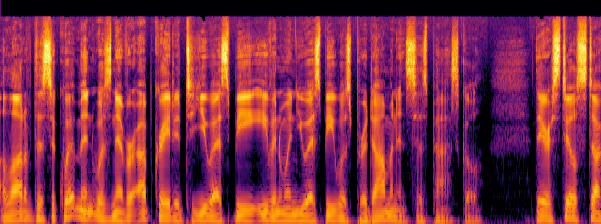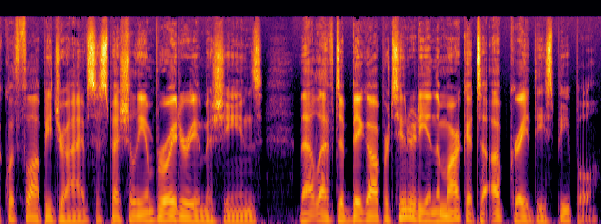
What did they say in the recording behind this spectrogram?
A lot of this equipment was never upgraded to USB even when USB was predominant, says Pascal. They are still stuck with floppy drives, especially embroidery machines. That left a big opportunity in the market to upgrade these people.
